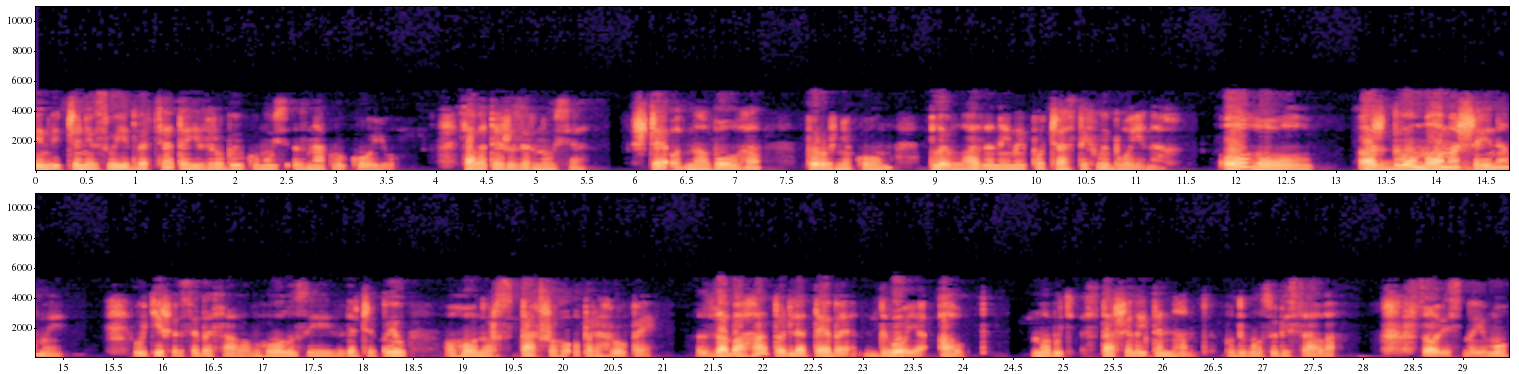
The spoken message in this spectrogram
він відчинив свої дверцята і зробив комусь знак рукою. Сава теж озирнувся. Ще одна Волга порожняком пливла за ними по частих вибоїнах. Ого, аж двома машинами. Утішив себе Сава вголос і зачепив гонор старшого опергрупи. Забагато для тебе двоє аут. Мабуть, старший лейтенант, подумав собі Сава. Совісно йому,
